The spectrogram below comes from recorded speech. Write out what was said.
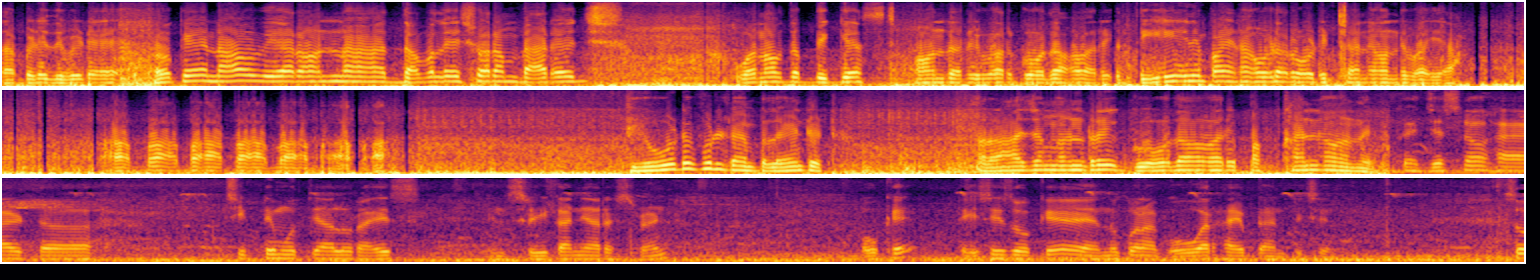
దబిడి దిబిడే ఓకే నా we're on Dhavaleswaram barrage one of the biggest on the river Godavari దీనిపైన కూడా రోడ్ ఇచ్చానే ఉంది భయ్య అబ్బా బాబా బాబా బాబా బ్యూటిఫుల్ టెంపుల్ ఏంటి రాజమండ్రి గోదావరి పక్కనే ఉంది. జస్ట్ no had Chitti Muthyalu rice in Srikanya restaurant okay taste is okay ఎందుకో నాకు ఓవర్ హైప్డ్ అనిపించింది so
